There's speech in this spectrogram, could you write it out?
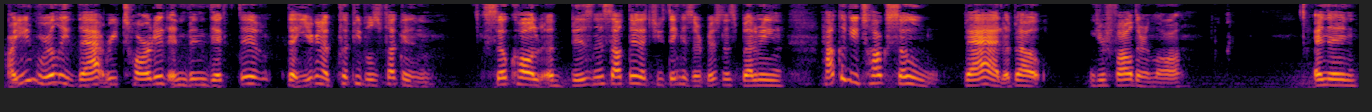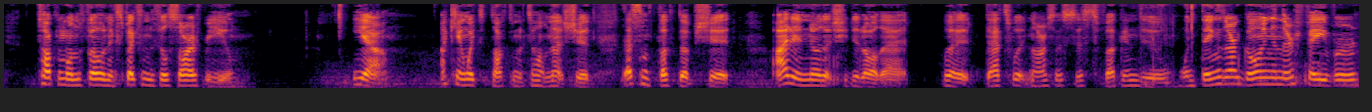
Are you really that retarded and vindictive that you're gonna put people's fucking so-called a business out there that you think is their business? But I mean, how could you talk so bad about your father-in-law and then talk to him on the phone and expect him to feel sorry for you? Yeah, I can't wait to talk to him and tell him that shit. That's some fucked up shit. I didn't know that she did all that. But that's what narcissists fucking do. When things aren't going in their favor,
